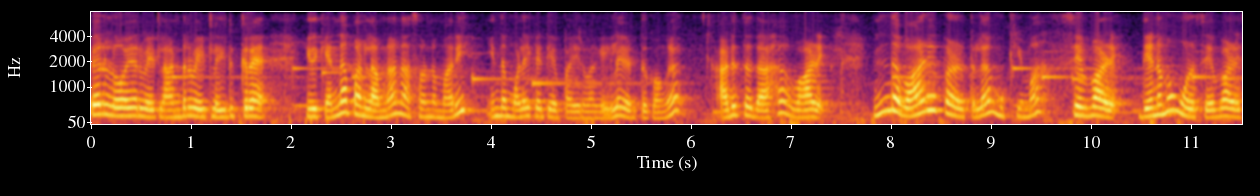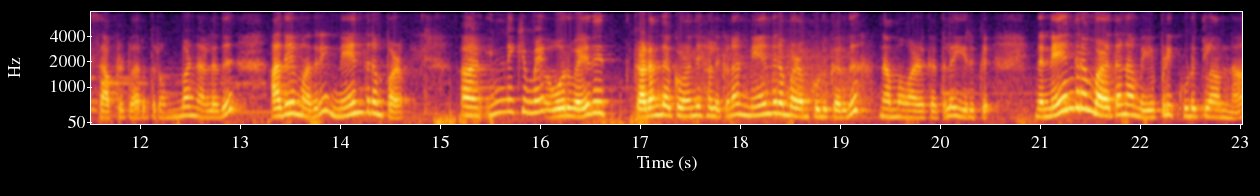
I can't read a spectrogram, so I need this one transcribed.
பேர் லோயர் வெயிட்டில் அண்டர் வெயிட்டில் இருக்கிறேன். இதுக்கு என்ன பண்ணலாம்னா நான் சொன்ன மாதிரி இந்த முளைக்கட்டிய பயிர் வகைகளை எடுத்துக்கோங்க. அடுத்ததாக வாழை. இந்த வாழைப்பழத்தில் முக்கியமாக செவ்வாழை. தினமும் ஒரு செவ்வாழை சாப்பிட்டுட்டு வர்றது ரொம்ப நல்லது. அதே மாதிரி நேந்திரம் பழம். இன்றைக்குமே ஒரு வயதை கடந்த குழந்தைகளுக்குனா நேந்திரம் பழம் கொடுக்கறது நம்ம வழக்கத்தில் இருக்குது இந்த நேந்திரம் பழத்தை நம்ம எப்படி கொடுக்கலாம்னா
